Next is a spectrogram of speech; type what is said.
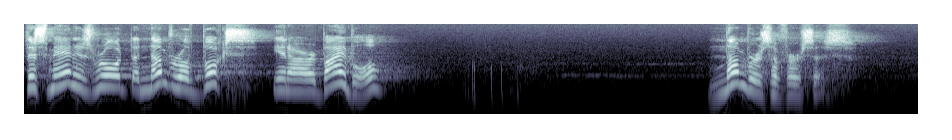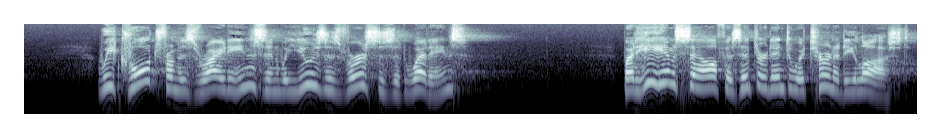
This man has wrote a number of books in our Bible, numbers of verses. We quote from his writings and we use his verses at weddings, but he himself has entered into eternity lost.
